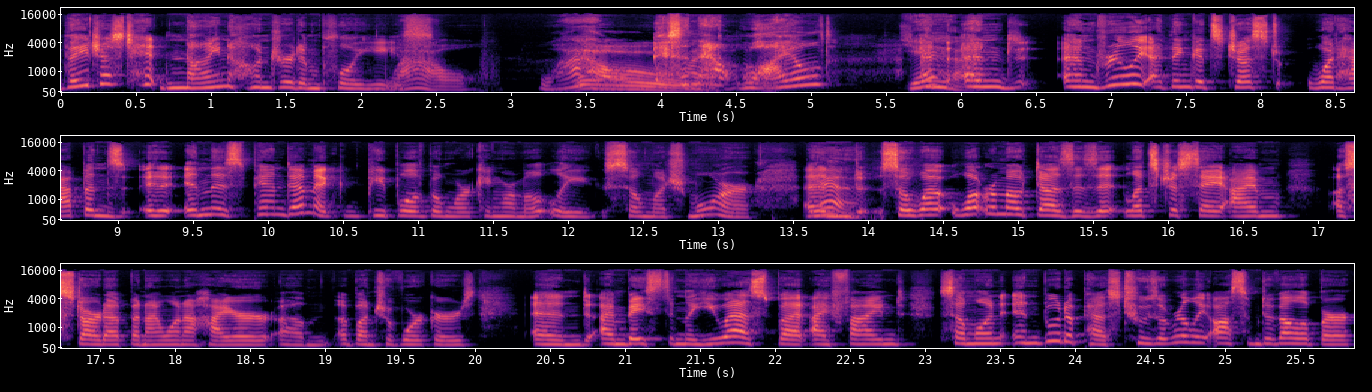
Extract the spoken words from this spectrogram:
They just hit 900 employees. Wow. Wow. Whoa. Isn't that wild? Yeah. And and and really I think it's just what happens in this pandemic people have been working remotely so much more. And so what what remote does is it let's just say I'm a startup and I want to hire um, a bunch of workers and I'm based in the US, but I find someone in Budapest who's a really awesome developer,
